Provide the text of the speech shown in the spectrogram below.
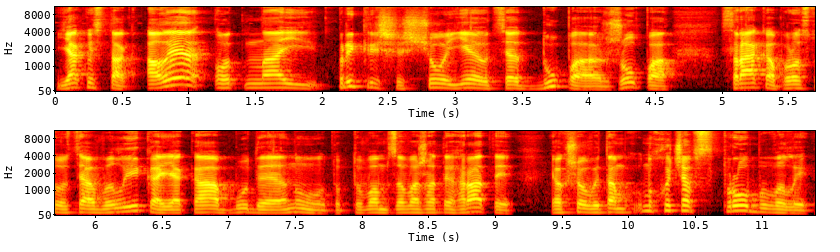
Якось так. Але от найприкріше, що є оця дупа, жопа, срака, просто оця велика, яка буде, ну, тобто вам заважати грати, якщо ви там, ну, хоча б спробували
